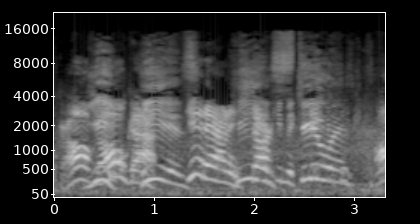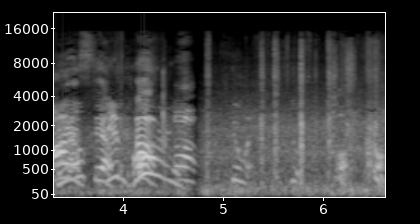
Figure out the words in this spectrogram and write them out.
joker. Oh, he- oh God! he is- Get out of here, Sharky is McStevenson's Auto he is Emporium. Oh, oh, do it. Do it. Oh, oh.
